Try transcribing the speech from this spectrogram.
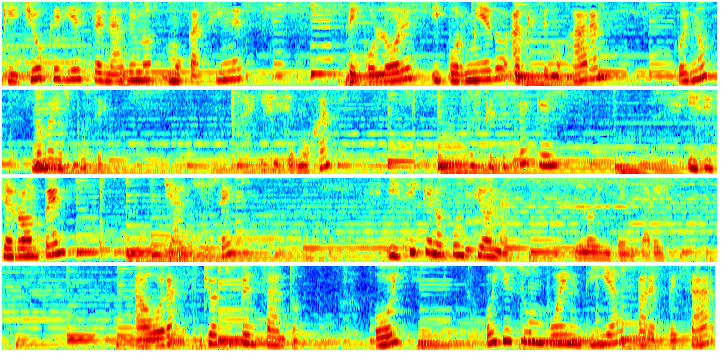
que yo quería estrenarme unos mocasines de colores y por miedo a que se mojaran, pues no, no me los puse. ¿Y si se mojan? Pues que se sequen. ¿Y si se rompen? Ya los usé. Y sí que no funciona, lo intentaré. Ahora yo aquí pensando, hoy, hoy es un buen día para empezar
